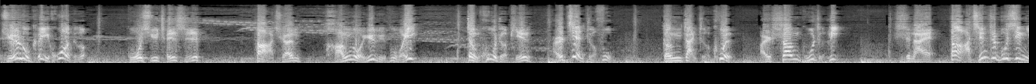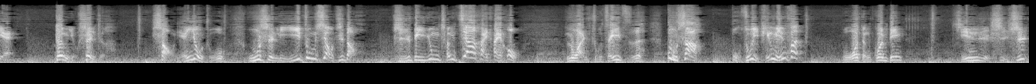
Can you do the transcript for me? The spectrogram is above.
爵禄可以获得，国需臣实，大权旁落于吕不韦。正户者贫而贱者富，耕战者困而商贾者利。实乃大秦之不幸也。更有甚者，少年幼主无视礼仪忠孝之道，直逼雍城，加害太后，乱主贼子，不杀不足以平民愤。我等官兵今日誓师，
